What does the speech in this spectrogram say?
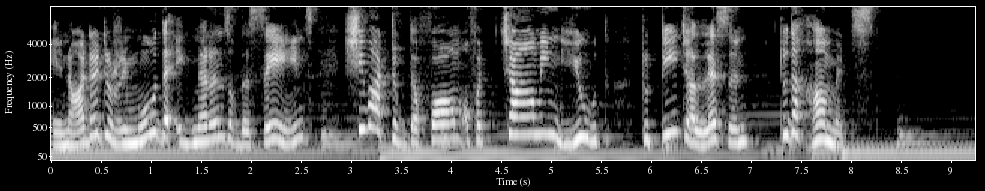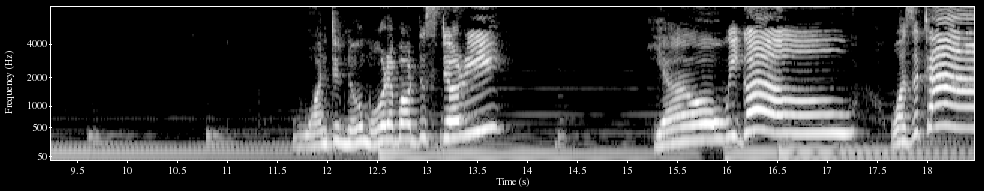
In order to remove the ignorance of the saints, Shiva took the form of a charming youth to teach a lesson to the hermits. Want to know more about the story? Here we go. What's the time?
